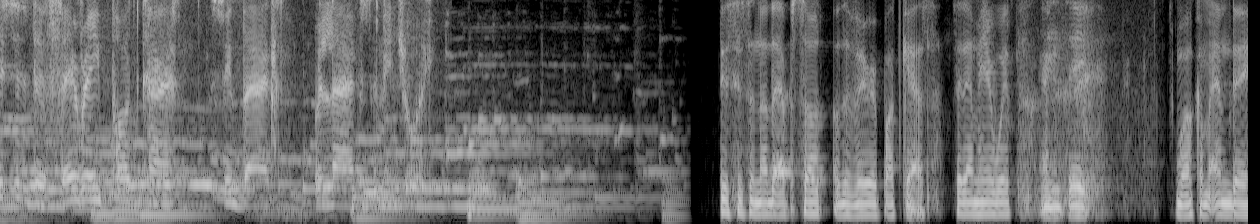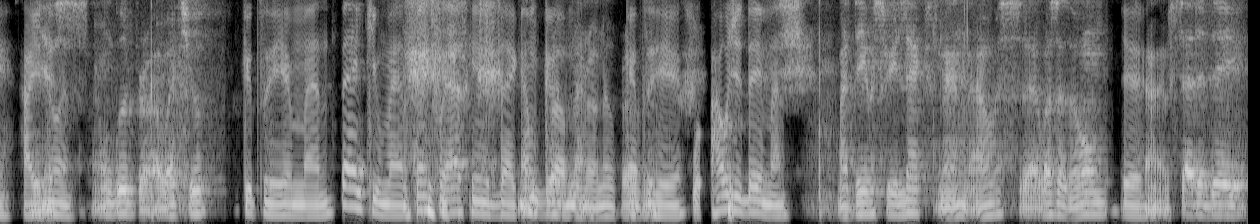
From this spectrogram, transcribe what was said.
This is the Very Podcast. Sit back, relax, and enjoy. This is another episode of the Very Podcast. Today I'm here with MD. welcome MD. How you Yes, I'm good, bro. How about you? Good to hear, man. Thank you, man. Thanks for asking me back. No I'm good, problem, man. bro, no Good to hear. How was your day, man? My day was relaxed, man. I was uh, was at home. Yeah. Uh, Saturday,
